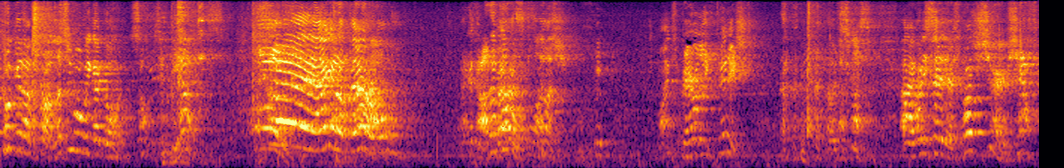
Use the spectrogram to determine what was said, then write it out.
cooking up front. Let's see what we got going. Something's in the ovens. Oh! Hey, I got a barrel. I Got a barrel barrel lunch. Mine's barely finished. Oh, jeez. All right, what do you say there, Smoke? Sure, chef.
